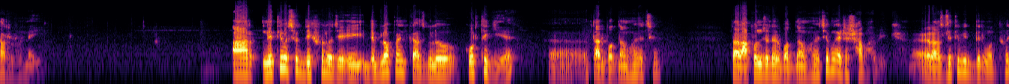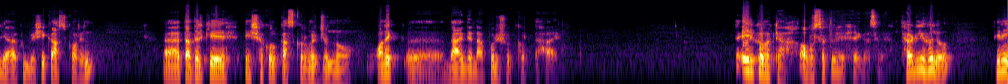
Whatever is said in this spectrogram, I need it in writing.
কারোর নেই। আর নেতিবাচক দিক হলো যে এই ডেভেলপমেন্ট কাজগুলো করতে গিয়ে তার বদনাম হয়েছে, তার আপনজনের বদনাম হয়েছে এবং এটা স্বাভাবিক। রাজনীতিবিদদের মধ্যেও যারা খুব বেশি কাজ করেন তাদেরকে এই সকল কাজকর্মের জন্য অনেক দায় দেনা পরিশোধ করতে হয়। এইরকম একটা অবস্থা তৈরি হয়ে গেছে। থার্ডলি হলো তিনি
